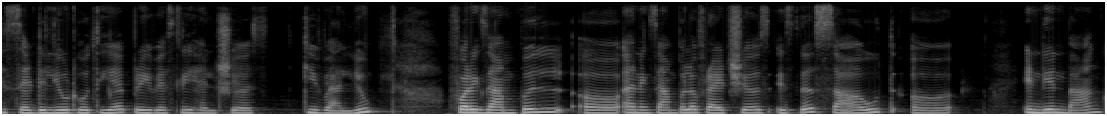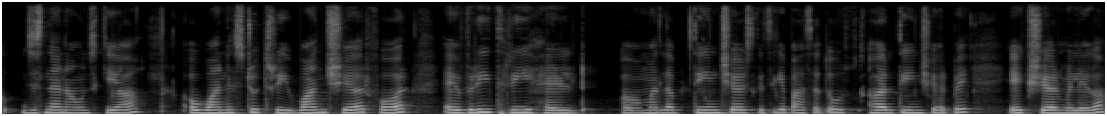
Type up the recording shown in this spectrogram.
इससे डिल्यूट होती है प्रीवियसली हेल्ड शेयर्स की value. For example an example of right shares is the South Indian Bank जिसने अनाउंस किया one is to three one share for every three held मतलब तीन शेयर्स किसी के पास है तो हर तीन शेयर पे एक शेयर मिलेगा।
